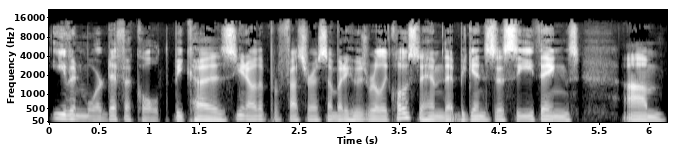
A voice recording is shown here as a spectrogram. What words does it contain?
even more difficult because you know the professor has somebody who's really close to him that begins to see things um,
